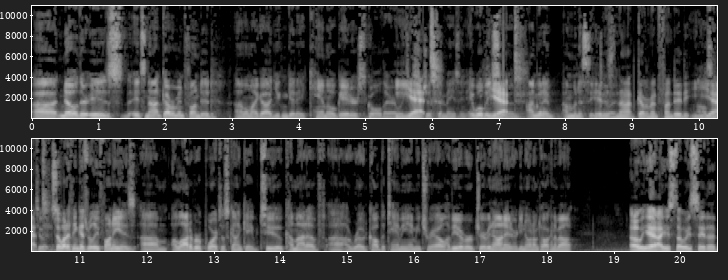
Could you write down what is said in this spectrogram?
Uh, no, there is. It's not government funded. Um, oh my god, you can get a camo gator skull there, which Yet. is just amazing. It will be Yet. soon. I'm gonna I'm gonna see it to is it. not government funded I'll see yet. to it. So what I think is really funny is um, a lot of reports of skunk ape too come out of uh, a road called the Tamiami Trail. Have you ever driven on it, or do you know what I'm talking about? Oh yeah, I used to always say that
